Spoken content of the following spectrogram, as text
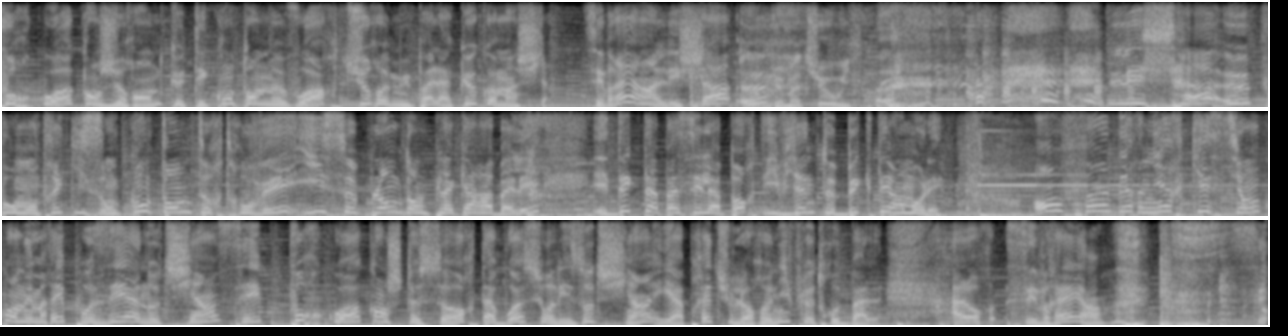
Pourquoi, quand je rentre, que t'es content de me voir, tu remues pas la queue comme un chien? C'est vrai, hein, les chats, eux, Que Mathieu, oui. les chats, eux, pour montrer qu'ils sont contents de te retrouver, ils se planquent dans le placard à balai et dès que t'as passé la porte, ils viennent te becter un mollet. Enfin, dernière question qu'on aimerait poser à notre chien, c'est pourquoi quand je te sors, t'aboies sur les autres chiens et après tu leur renifles le trou de balle? Alors, c'est vrai, hein, c'est-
